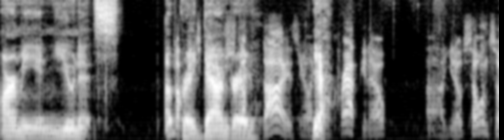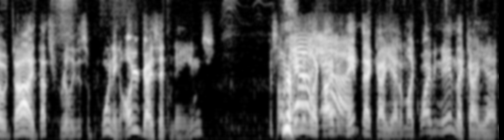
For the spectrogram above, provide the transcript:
army and units upgrade, gets downgrade. Stuff dies. And you're like, Yeah. oh crap, you know, uh, you know, so and so died. That's really disappointing. All your guys had names. If someone Yeah. came in like, I haven't named that guy yet, I'm like, why haven't you named that guy yet?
